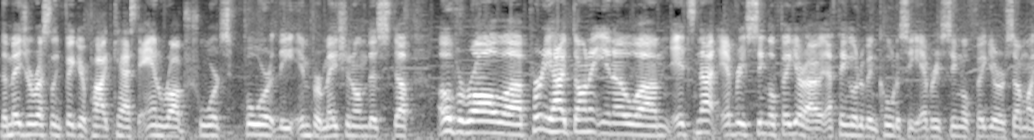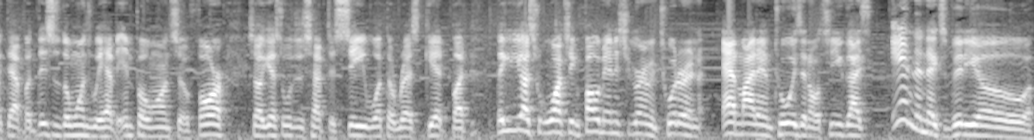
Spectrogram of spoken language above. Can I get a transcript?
the Major Wrestling Figure Podcast and Rob Schwartz for the information on this stuff. Overall, uh, pretty hyped on it. You know, um, it's not every single figure. I, I, think it would have been cool to see every single figure or something like that, but this is the ones we have info on so far, so I guess we'll just have to see what the rest get. But thank you guys for watching. Follow me on Instagram and Twitter and at MyDamnToys, and I'll see you guys in the next video.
